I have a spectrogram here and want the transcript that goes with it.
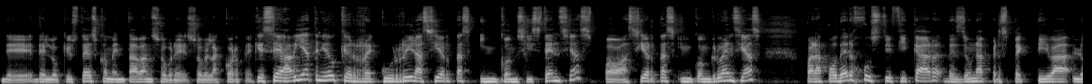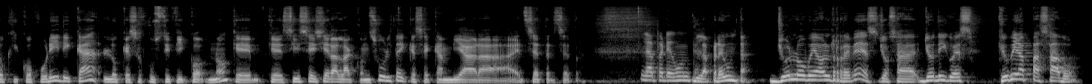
de, lo que ustedes comentaban sobre, sobre la Corte, que se había tenido que recurrir a ciertas inconsistencias o a ciertas incongruencias para poder justificar desde una perspectiva lógico-jurídica lo que se justificó, ¿no? Que, que sí se hiciera la consulta y que se cambiara, etcétera, etcétera. La pregunta. La pregunta. Yo lo veo al revés. Yo, o sea, yo digo es, ¿qué hubiera pasado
